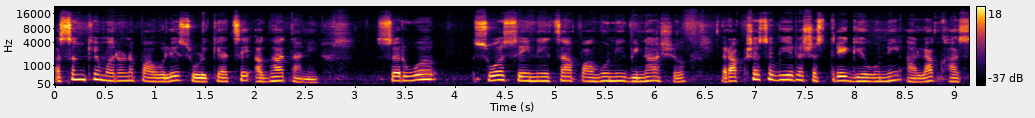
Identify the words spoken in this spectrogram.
असंख्य मरण पावले सुळक्याचे आघाताने. सर्व स्वसेनेचा पाहुनी विनाश राक्षसवीर शस्त्रे घेऊनही आला खास.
